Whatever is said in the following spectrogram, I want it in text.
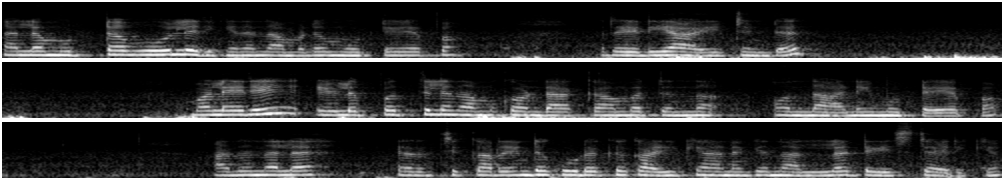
നല്ല മുട്ട പോലെ ഇരിക്കുന്ന നമ്മുടെ മുട്ടയപ്പം റെഡി ആയിട്ടുണ്ട്. വളരെ എളുപ്പത്തിൽ നമുക്ക് ഉണ്ടാക്കാൻ പറ്റുന്ന ഒന്നാണ് ഈ മുട്ടയപ്പം. അത് നല്ല ഇറച്ചിക്കറീന്റെ കൂടെയൊക്കെ കഴിക്കുകയാണെങ്കിൽ നല്ല ടേസ്റ്റ് ആയിരിക്കും.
